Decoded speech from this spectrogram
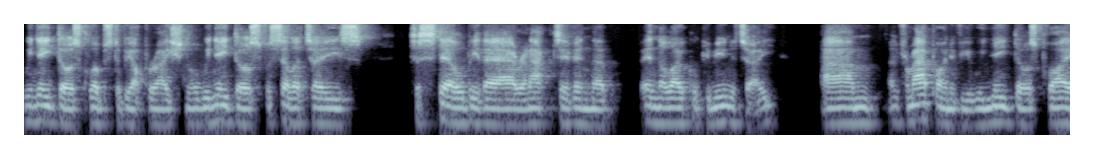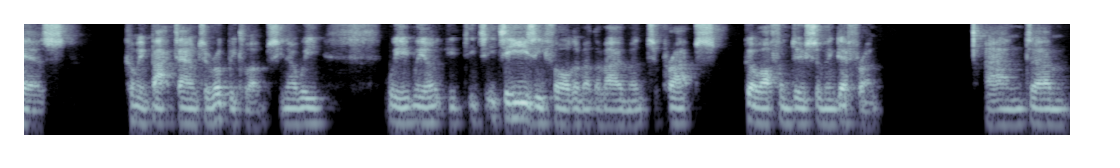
we need those clubs to be operational. We need those facilities to still be there and active in the in the local community. Um, and from our point of view, we need those players coming back down to rugby clubs. You know, we we we it's, it's easy for them at the moment to perhaps go off and do something different. And um,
